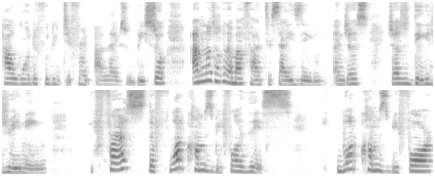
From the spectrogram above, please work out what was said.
how wonderfully different our lives would be. So I'm not talking about fantasizing and just just daydreaming. First, the what comes before this, what comes before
